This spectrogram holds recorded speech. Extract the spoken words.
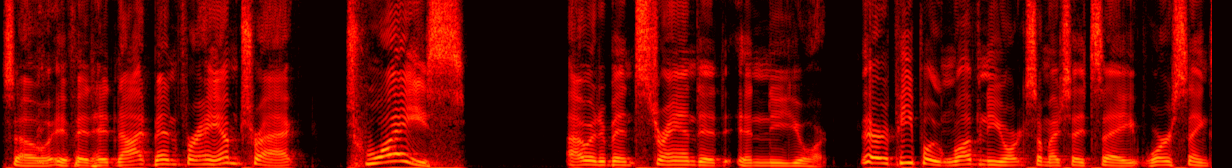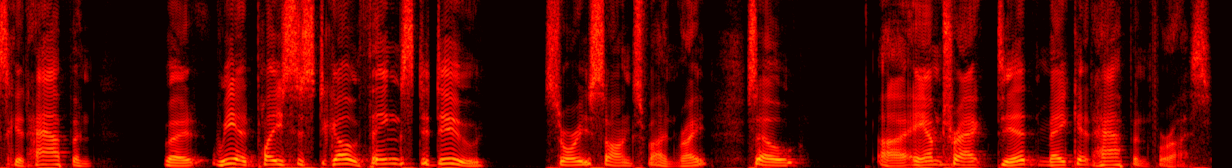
So if it had not been for Amtrak twice, I would have been stranded in New York. There are people who love New York so much they'd say worse things could happen, but we had places to go, things to do. Stories, songs, fun, right? So uh, Amtrak did make it happen for us.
